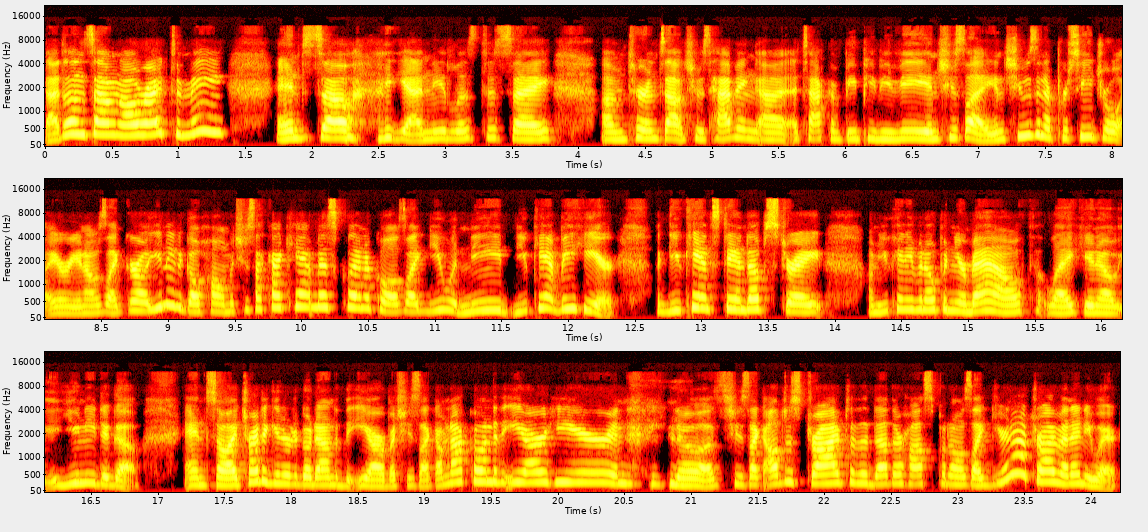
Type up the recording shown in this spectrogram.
that doesn't sound all right to me. And so, yeah, needless to say, um, turns out she was having an attack of BPPV and she's like, and she was in a procedural area. And I was like, girl, you need to go home. And she's like, I can't miss clinical. I was like, you would need, you can't be here. Like, you can't stand up straight. Um, you can't even open your mouth. Like, you know, you need to go. And so I tried to get her to go down to the ER, but she's like, I'm not going to the ER here. And, you know, she's like, I'll just drive to the other hospital. I was like, you're not driving anywhere.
